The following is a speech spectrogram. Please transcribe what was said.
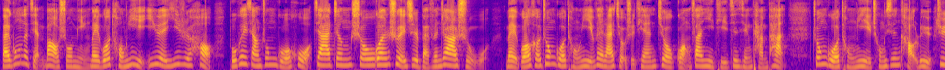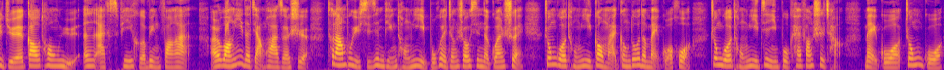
白宫的简报说明，美国同意一月一日后不会向中国货加征。收关税至百分之二十五。美国和中国同意未来九十天就广泛议题进行谈判。中国同意重新考虑拒绝高通与 NXP 合并方案。而王毅的讲话则是：特朗普与习近平同意不会征收新的关税，中国同意购买更多的美国货，中国同意进一步开放市场，美国、中国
